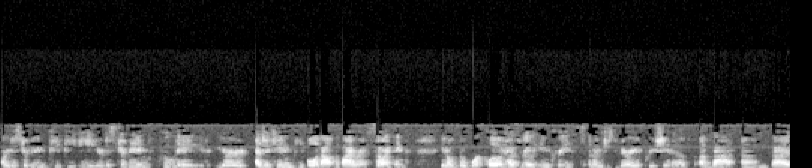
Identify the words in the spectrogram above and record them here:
are distributing PPE, you're distributing food aid, you're educating people about the virus. So I think, you know, the workload has really increased and I'm just very appreciative of that, um, that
